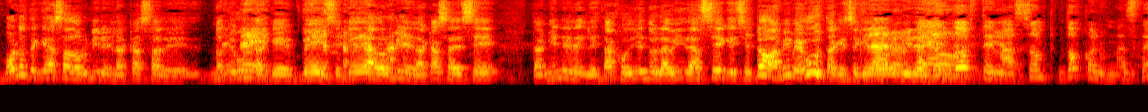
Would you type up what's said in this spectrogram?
vos no te quedás a dormir en la casa de... No De te gusta B. que B se quede a dormir en la casa de C, también le, le está jodiendo la vida a C que dice, no, a mí me gusta que se quede a dormir en Hay dos temas, son dos columnas.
